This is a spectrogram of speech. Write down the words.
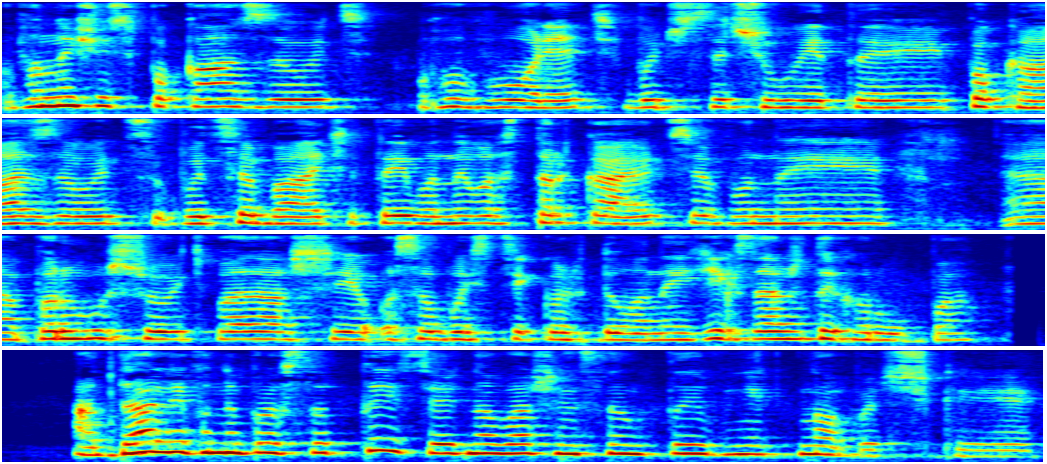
Вони щось показують, говорять, ви це чуєте, показують, ви це бачите, вони вас торкаються, вони е, порушують ваші особисті кордони, їх завжди група. А далі вони просто тицяють на ваші інстинктивні кнопочки.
